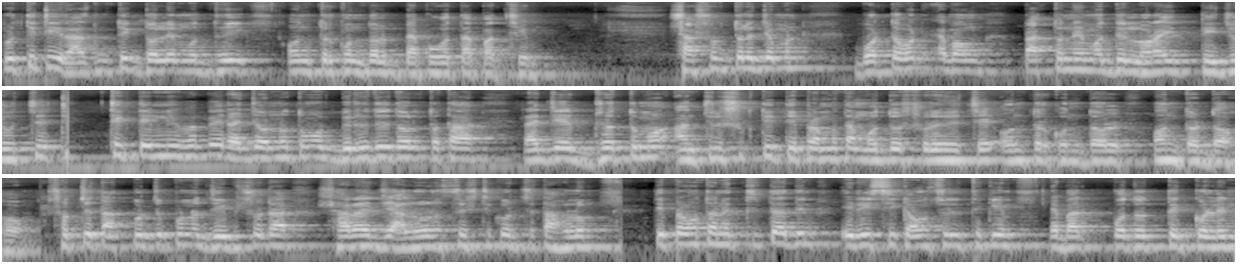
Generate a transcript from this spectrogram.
প্রতিটি রাজনৈতিক দলের মধ্যেই অন্তর্কোণ দল ব্যাপকতা পাচ্ছে। শাসক দলের যেমন বর্তমান এবং প্রাক্তনের মধ্যে লড়াই তেজ হচ্ছে ঠিক- তেমনিভাবে রাজ্যের অন্যতম বিরোধী দল তথা রাজ্যের বৃহত্তম আঞ্চলিক শক্তি তীব্রামতার মধ্যে শুরু হয়েছে অন্তর্কোন্দল, অন্তর্দহ। সবচেয়ে তাৎপর্যপূর্ণ যে বিষয়টা সারা রাজ্যে আলোড়ন সৃষ্টি করছে তা হলো তীব্রামতা নেতৃত্বাধীন এডিসি কাউন্সিল থেকে এবার পদত্যাগ করলেন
